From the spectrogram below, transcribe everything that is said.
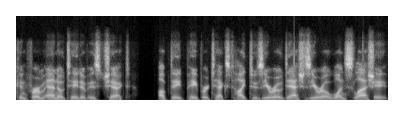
Confirm annotative is checked, update paper text height to 0-01-8.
